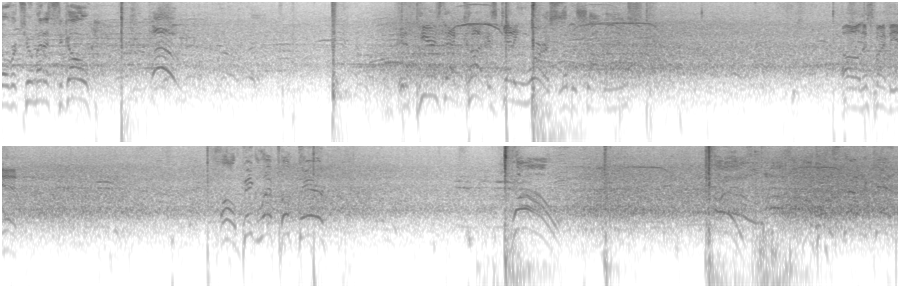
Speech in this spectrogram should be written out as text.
over two minutes to go. Whoa. It appears that cut is getting worse. Liver shot lands. Oh, this might be it. Oh, big left hook there. Wow! Oh! oh, oh Goes down again.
